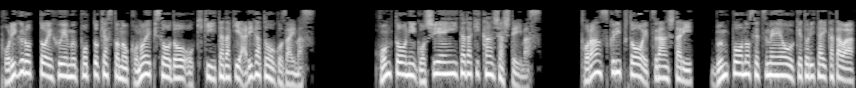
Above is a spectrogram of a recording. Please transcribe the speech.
ポリグロット FM ポッドキャストのこのエピソードをお聞きいただきありがとうございます。本当にご支援いただき感謝しています。トランスクリプトを閲覧したり、文法の説明を受け取りたい方は、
